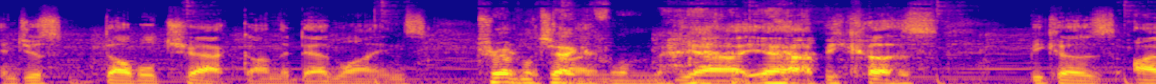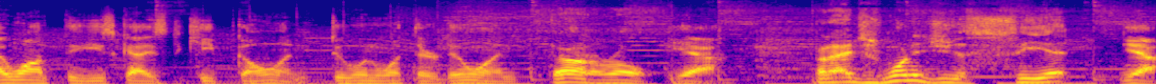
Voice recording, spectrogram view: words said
and just double check on the deadlines. Triple check it for me. Yeah, Yeah. because because I want these guys to keep going, doing what they're doing. They're on a roll. Yeah. But I just wanted you to see it Yeah.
